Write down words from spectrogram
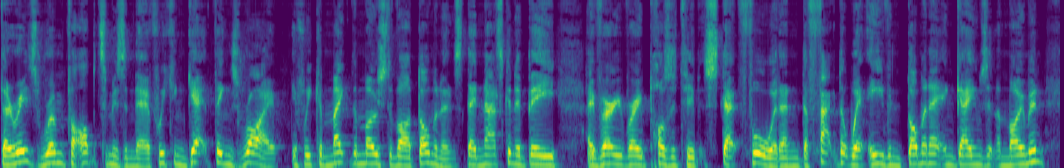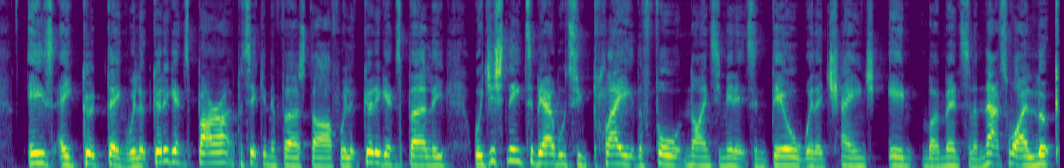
there is room for optimism there. If we can get things right, if we can make the most of our dominance, then that's going to be a very, very positive step forward. And the fact that we're even dominating games at the moment is a good thing. We look good against Borough, particularly in the first half. We look good against Burnley. We just need to be able to play the full 90 minutes and deal with a change in momentum. And that's what I look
